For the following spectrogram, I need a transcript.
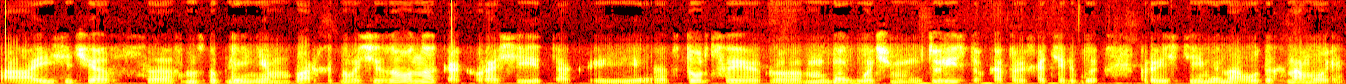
А, и сейчас э, с наступлением бархатного сезона, как в России, так и в Турции, много очень туристов, которые хотели бы провести именно отдых на море.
